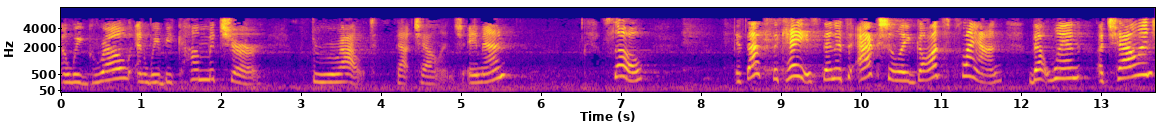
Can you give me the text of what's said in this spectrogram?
and we grow and we become mature throughout that challenge. Amen? So, if that's the case, then it's actually God's plan that when a challenge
